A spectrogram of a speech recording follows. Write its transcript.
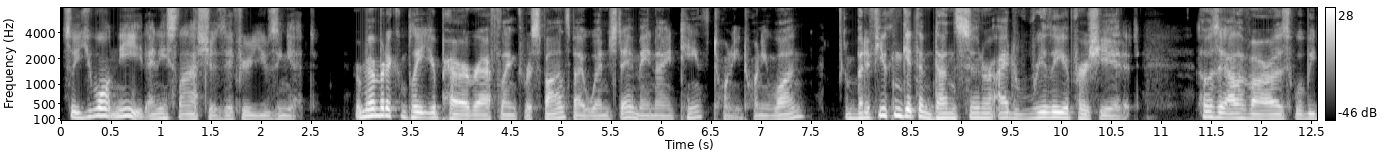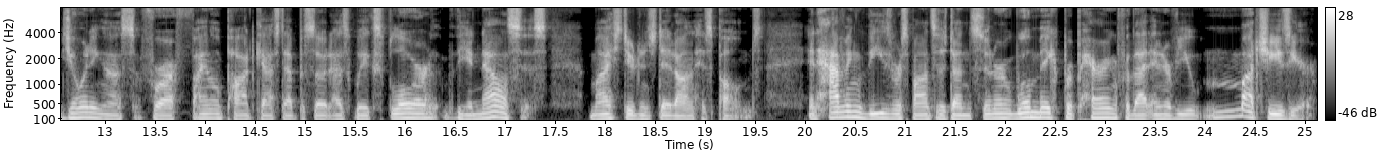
so you won't need any slashes if you're using it. Remember to complete your paragraph length response by Wednesday, May 19th, 2021. But if you can get them done sooner, I'd really appreciate it. Jose Olivares will be joining us for our final podcast episode as we explore the analysis my students did on his poems. And having these responses done sooner will make preparing for that interview much easier.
